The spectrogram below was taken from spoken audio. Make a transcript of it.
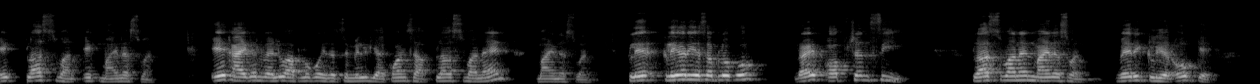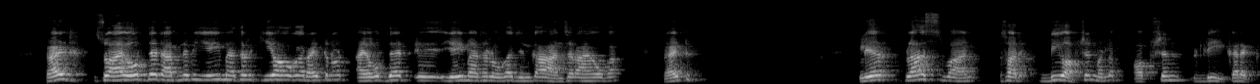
एक प्लस वन एक माइनस वन एक आइगन वैल्यू आप लोग को इधर से मिल गया, कौन सा? Plus one and minus one clear ये सब लोग को? Right option C plus one and minus one very clear okay right so I hope that आपने भी यही मेथड किया होगा right not I hope that यही मेथड होगा जिनका आंसर आया होगा. Right clear plus one sorry D option मतलब option D correct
